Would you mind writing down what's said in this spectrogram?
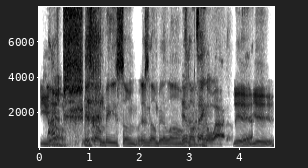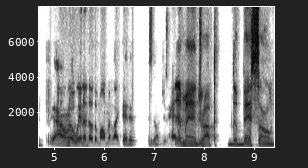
you know, it's gonna be some. It's gonna be a long. it's gonna time. take a while though. yeah, yeah. I don't know when another moment like that is, is gonna just happen. That man dropped the best song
